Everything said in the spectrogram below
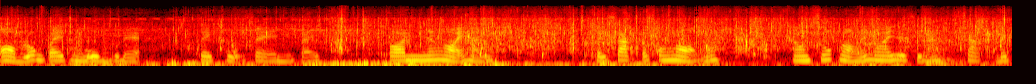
อ้อมลงไปทางอุ่มผู้ใดใส่ขู่ใส่อันนี่ไป ตอนยังหน่อยหันไปซักแต่ของหนองเนาะหนองซุกหนองน้อยๆเลยสินะซักเด็ก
